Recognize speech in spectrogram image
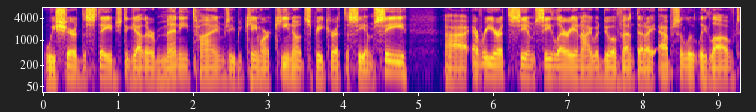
We shared the stage together many times. He became our keynote speaker at the CMC. Uh, every year at the CMC, Larry and I would do an event that I absolutely loved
